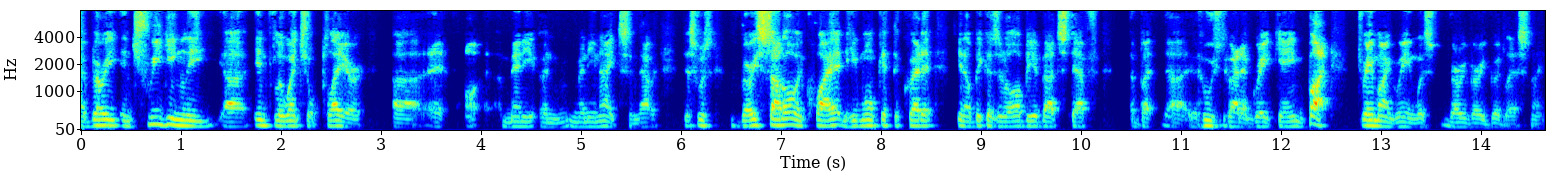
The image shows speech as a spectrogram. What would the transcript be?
a very intriguingly uh, influential player uh, many and many nights. And that this was very subtle and quiet. And he won't get the credit, you know, because it'll all be about Steph, but uh, who's had a great game. But Draymond Green was very very good last night.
